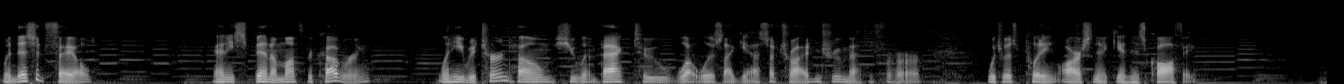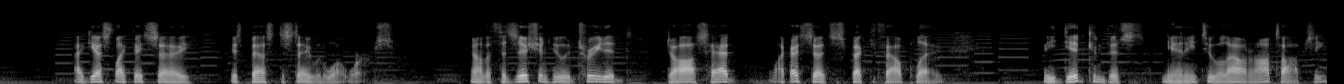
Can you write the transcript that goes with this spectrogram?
When this had failed, and he spent a month recovering, when he returned home, she went back to what was, I guess, a tried and true method for her, which was putting arsenic in his coffee. I guess, like they say, it's best to stay with what works. Now, the physician who had treated Doss had like I said, suspected foul play. He did convince Nanny to allow an autopsy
